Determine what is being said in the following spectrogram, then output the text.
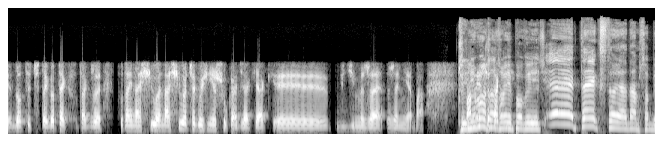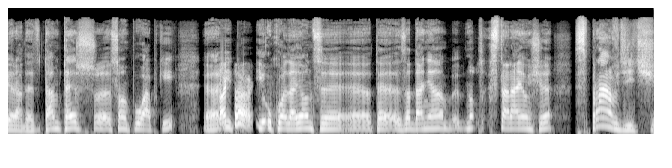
yy, dotyczy tego tekstu. Także tutaj na siłę, na siłę czegoś nie szukać, jak, jak yy, widzimy, że, że nie ma. Czyli Mam nie można taki... sobie powiedzieć, e, tekst to ja dam sobie radę. Tam też e, są pułapki e, tak, i, tak. i układający e, te zadania no, starają się sprawdzić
